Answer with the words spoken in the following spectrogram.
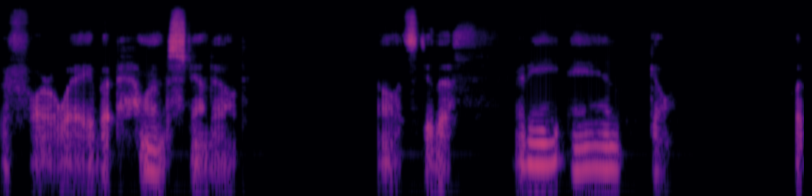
They're far away, but I want them to stand out. Now let's do this. Ready and. But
